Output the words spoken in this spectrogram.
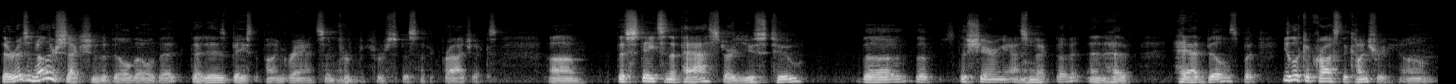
There is another section of the bill, though, that, that is based upon grants and for, for specific projects. Um, the states in the past are used to the, the, the sharing aspect of it and have had bills. But you look across the country, um,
